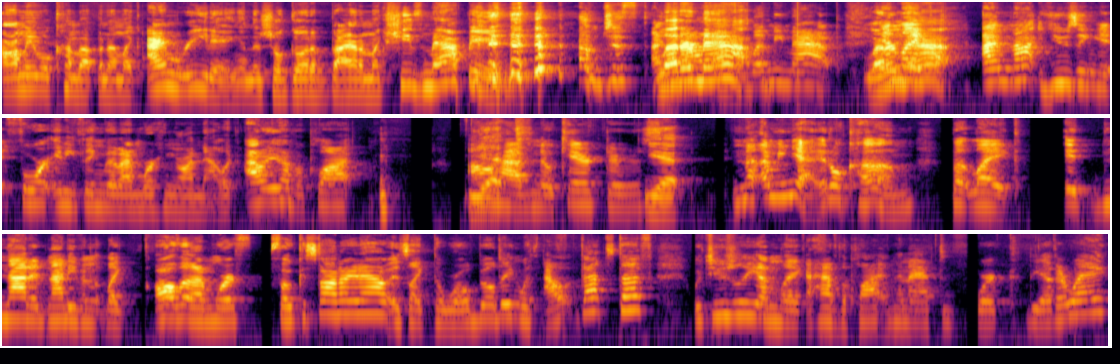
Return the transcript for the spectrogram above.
Ami will come up, and I'm like, I'm reading, and then she'll go to buy, and I'm like, she's mapping. I'm just I'm let mapping. her map. Let me map. Let and her like, map. I'm not using it for anything that I'm working on now. Like I don't even have a plot. I don't have no characters yet. No, I mean, yeah, it'll come, but like it not not even like all that I'm worth focused on right now is like the world building without that stuff, which usually I'm like I have the plot and then I have to work the other way.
